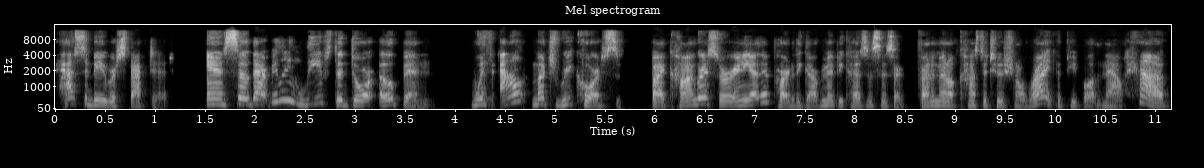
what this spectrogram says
has to be respected. And so that really leaves the door open without much recourse by Congress or any other part of the government, because this is a fundamental constitutional right that people now have,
